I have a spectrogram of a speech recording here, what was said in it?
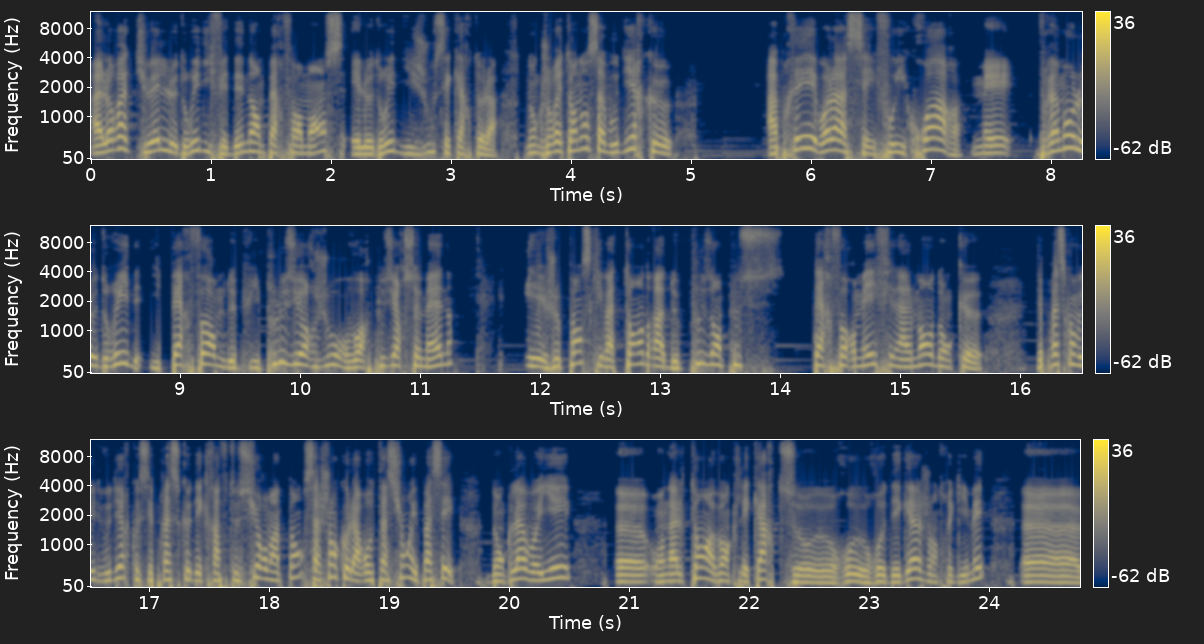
À l'heure actuelle, le druide, il fait d'énormes performances et le druide, il joue ces cartes-là. Donc j'aurais tendance à vous dire que, après, voilà, il faut y croire, mais vraiment, le druide, il performe depuis plusieurs jours, voire plusieurs semaines, et je pense qu'il va tendre à de plus en plus performer finalement, donc... Euh, j'ai presque envie de vous dire que c'est presque des crafts sûrs maintenant, sachant que la rotation est passée. Donc là, vous voyez, euh, on a le temps avant que les cartes se redégagent, entre guillemets. Euh,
